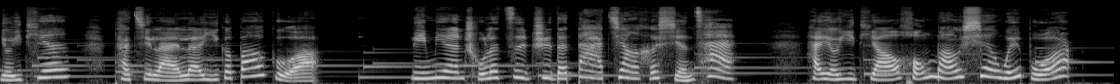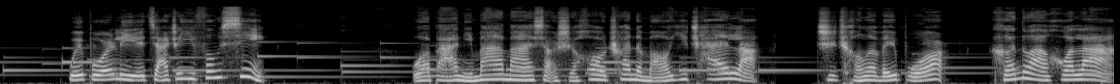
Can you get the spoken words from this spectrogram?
有一天，她寄来了一个包裹，里面除了自制的大酱和咸菜，还有一条红毛线围脖。围脖里夹着一封信。我把你妈妈小时候穿的毛衣拆了，织成了围脖，可暖和啦。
